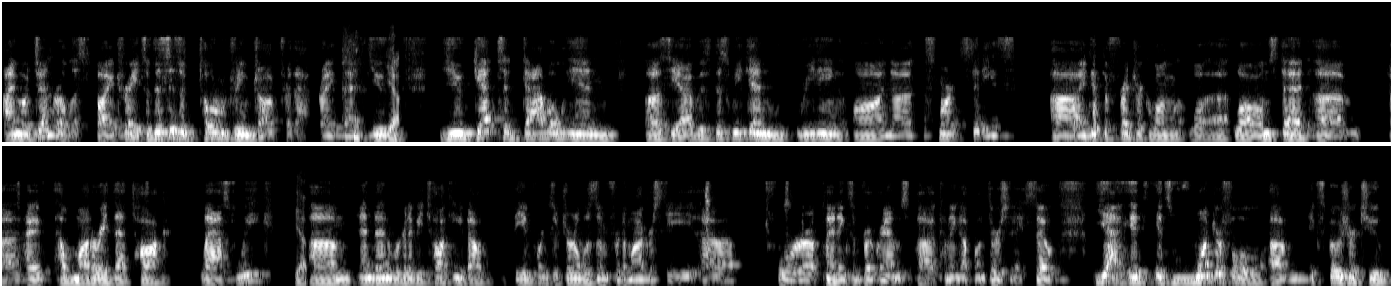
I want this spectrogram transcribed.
I'm a generalist by trade. So this is a total dream job for that, right? That you yep. you get to dabble in. Uh, see, I was this weekend reading on uh, smart cities. Uh, I did the Frederick Law, uh, Law Olmsted. Um, uh, I helped moderate that talk last week. Yep. Um, and then we're going to be talking about the importance of journalism for democracy uh, for uh, planning some programs uh, coming up on Thursday. So yeah, it's it's wonderful um, exposure to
